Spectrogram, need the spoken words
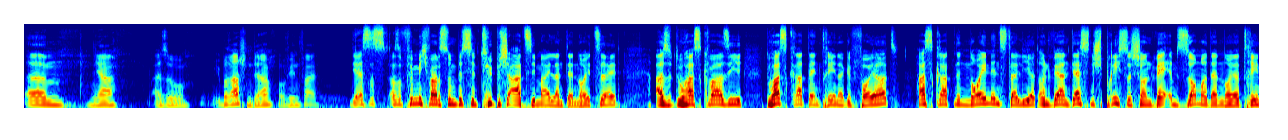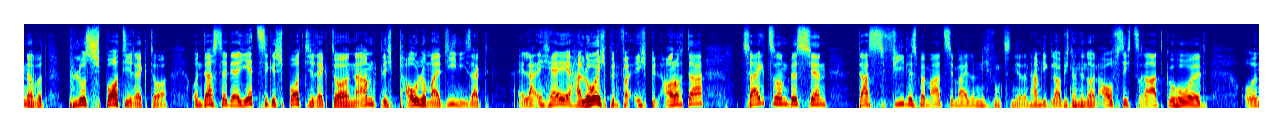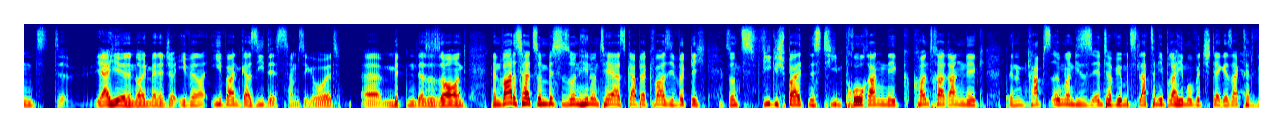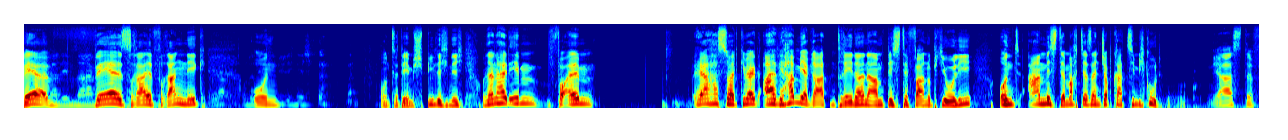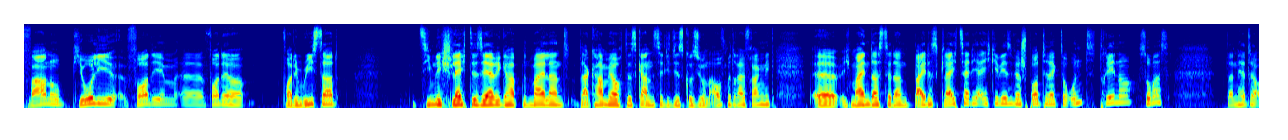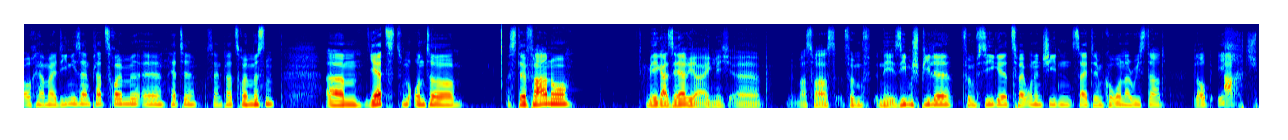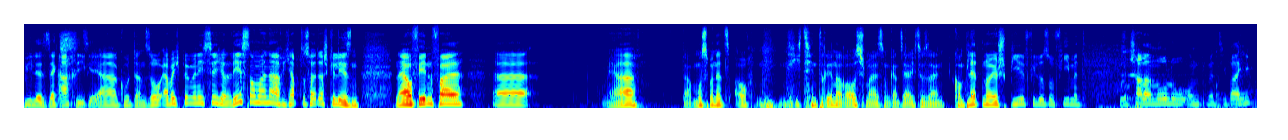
Ähm, ja, also überraschend, ja, auf jeden Fall. Ja, es ist, also für mich war das so ein bisschen typisch AC Mailand der Neuzeit. Also du hast quasi, du hast gerade deinen Trainer gefeuert, hast gerade einen neuen installiert und währenddessen sprichst du schon, wer im Sommer dein neuer Trainer wird, plus Sportdirektor. Und dass der, der jetzige Sportdirektor, namentlich Paolo Maldini, sagt, hey, hallo, ich bin, ich bin auch noch da, zeigt so ein bisschen, dass vieles beim AC Mailand nicht funktioniert. Dann haben die, glaube ich, noch einen neuen Aufsichtsrat geholt und ja, hier einen neuen Manager, Ivan, Ivan Gazidis haben sie geholt, äh, mitten der Saison. Und dann war das halt so ein bisschen so ein Hin und Her. Es gab ja quasi wirklich so ein zwiegespaltenes Team, pro Rangnick, kontra Rangnick. Dann gab es irgendwann dieses Interview mit Zlatan Ibrahimovic, der gesagt hat, wer, wer ist Ralf Rangnick? Und unter dem spiele ich nicht. Und dann halt eben vor allem, ja, hast du halt gemerkt, ah, wir haben ja gerade einen Trainer, namentlich Stefano Pioli. Und ah, Mist, der macht ja seinen Job gerade ziemlich gut. Ja, Stefano Pioli vor dem, äh, vor der, vor dem Restart ziemlich schlechte Serie gehabt mit Mailand. Da kam ja auch das Ganze, die Diskussion auf mit Ralf Rangnick. Äh, ich meine, dass der dann beides gleichzeitig eigentlich gewesen wäre, Sportdirektor und Trainer, sowas. Dann hätte auch Herr Maldini seinen Platz räumen, äh, hätte seinen Platz räumen müssen. Ähm, jetzt unter Stefano, mega Serie eigentlich. Äh, was war es? Fünf, nee, sieben Spiele, fünf Siege, zwei Unentschieden seit dem Corona-Restart, glaube ich. Acht Spiele, sechs Acht, Siege. Ja, gut, dann so. Aber ich bin mir nicht sicher. Lest nochmal nach. Ich habe das heute erst gelesen. Naja, auf jeden Fall, äh, ja, da muss man jetzt auch nicht den Trainer rausschmeißen, um ganz ehrlich zu sein. Komplett neue Spielphilosophie mit, mit Chalanolu und mit Ibrahim.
